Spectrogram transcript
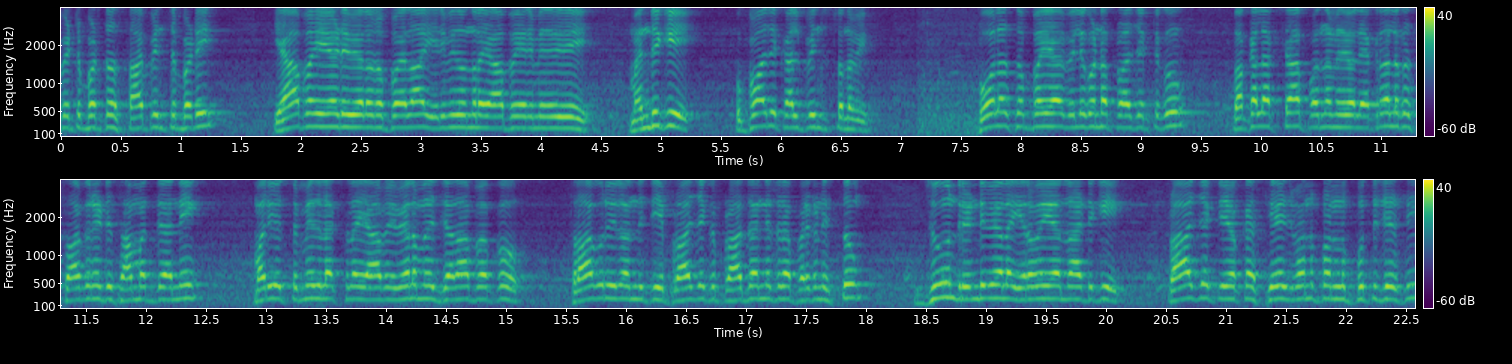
పెట్టుబడితో స్థాపించబడి యాభై ఏడు వేల రూపాయల ఎనిమిది వందల యాభై ఎనిమిది మందికి ఉపాధి కల్పించుతున్నవి. పూల సుబ్బయ్య వెలిగొండ ప్రాజెక్టుకు ఒక లక్ష పంతొమ్మిది వేల ఎకరాలకు సాగునీటి సామర్థ్యాన్ని మరియు తొమ్మిది లక్షల యాభై వేల మంది జనాభాకు త్రాగునీరు అందించే ప్రాజెక్టు ప్రాధాన్యతగా పరిగణిస్తూ జూన్ రెండు వేల ఇరవై ఆరు నాటికి ప్రాజెక్టు యొక్క స్టేజ్ వన్ పనులను పూర్తి చేసి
